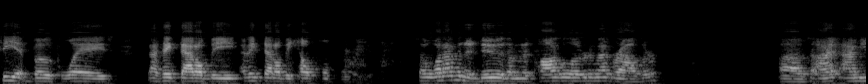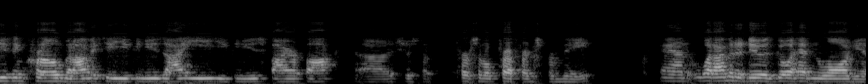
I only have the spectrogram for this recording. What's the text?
see it both ways. I think that'll be I think that'll be helpful for you. So what I'm going to do is I'm going to toggle over to my browser. Uh, so I, am using Chrome, but obviously you can use IE, you can use Firefox. Uh, it's just a personal preference for me. And what I'm going to do is go ahead and log in.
